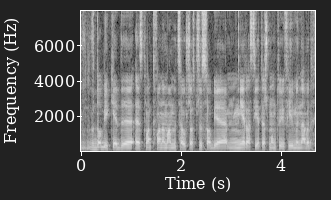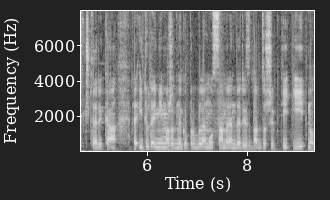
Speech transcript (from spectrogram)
w dobie, kiedy e, smartfona mamy cały czas przy sobie, nieraz je też montuję filmy nawet w 4K e, i tutaj nie ma żadnego problemu, sam render jest bardzo szybki i no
